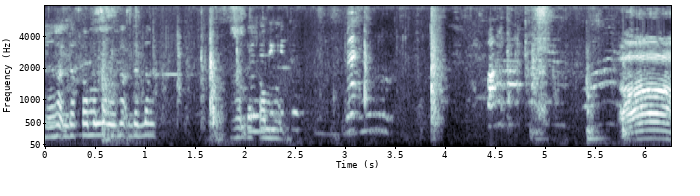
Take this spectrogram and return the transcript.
Handa ka muna. Dali. Handa lang. Handa ka muna. Oh.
